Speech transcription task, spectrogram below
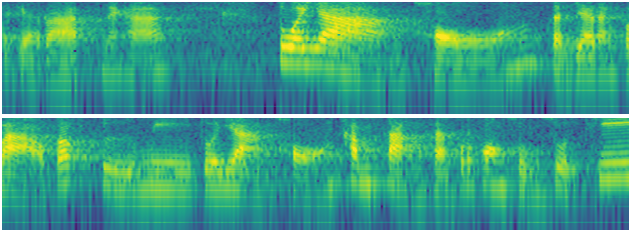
นแก่รัฐนะคะตัวอย่างของสัญญาดังกล่าวก็คือมีตัวอย่างของคำสั่งศาลปกครองสูงสุดที่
